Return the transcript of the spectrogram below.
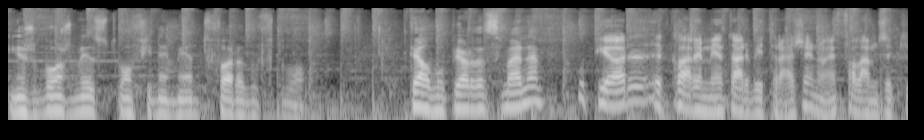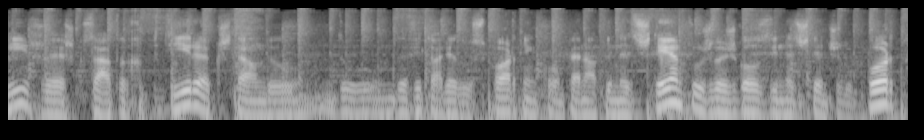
e uns bons meses de confinamento fora do futebol. Telmo, o pior da semana? O pior, claramente, a arbitragem, não é? Falámos aqui, é escusado repetir a questão do, do, da vitória do Sporting com o penalti inexistente, os dois golos inexistentes do Porto,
